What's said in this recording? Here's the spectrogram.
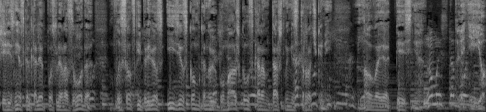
Через несколько лет после развода Высоцкий привез Изе скомканную бумажку с карандашными строчками. Новая песня для нее.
